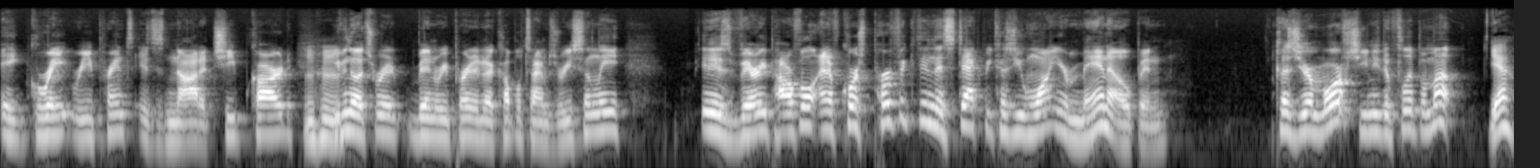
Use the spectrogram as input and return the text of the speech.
a great reprint. It's not a cheap card, even though it's re- been reprinted a couple times recently. It is very powerful, and of course, perfect in this deck because you want your mana open. Because your morphs, you need to flip them up. Yeah.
